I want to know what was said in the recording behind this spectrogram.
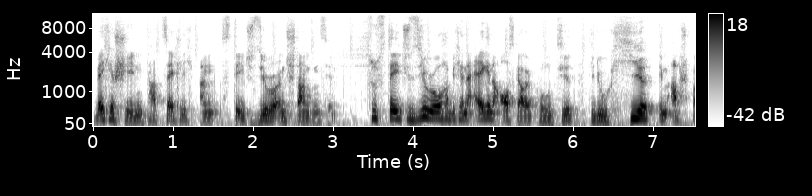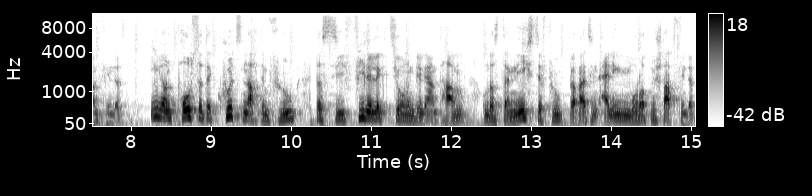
welche Schäden tatsächlich an Stage Zero entstanden sind. Zu Stage Zero habe ich eine eigene Ausgabe produziert, die du hier im Abspann findest. Elon postete kurz nach dem Flug, dass sie viele Lektionen gelernt haben und dass der nächste Flug bereits in einigen Monaten stattfindet.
